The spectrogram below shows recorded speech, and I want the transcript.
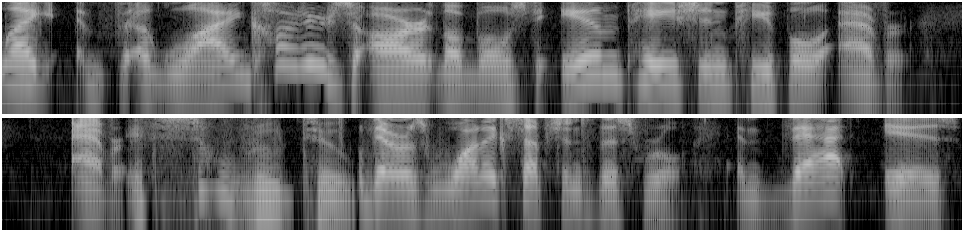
Like, the line cutters are the most impatient people ever. Ever It's so rude too. there is one exception to this rule, and that is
